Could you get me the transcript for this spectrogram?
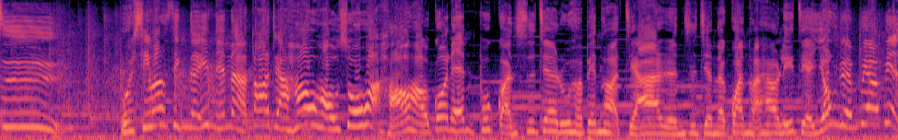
子。我希望新的一年呢，大家好好说话，好好过年。不管世界如何变化，家人之间的关怀还有理解永远不要变。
